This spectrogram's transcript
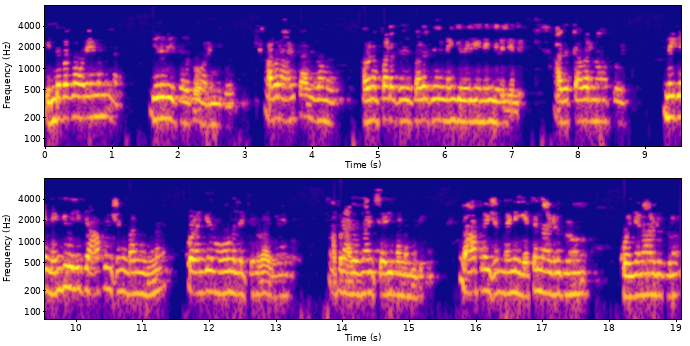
இந்த பக்கம் உறையணும் இல்லை. இருதயத்திற்கும் உறைஞ்சி போகுது. அப்புறம் அடுத்தாவது அப்புறம் படக்கு படக்கு நெஞ்சு வெளியே நெஞ்சு வலின்னு அது தவறணும் போய் இன்னைக்கு நெஞ்சு வலிக்கு ஆப்ரேஷன் பண்ணணும்னா குறைஞ்சது மூணு லட்சம் ரூபாய் வேணும். அப்புறம் அதுதான் சரி பண்ண முடியும். ஆப்ரேஷன் பண்ணி எத்தனை நாள் இருக்கிறோம்? கொஞ்ச நாள் இருக்கிறோம்.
